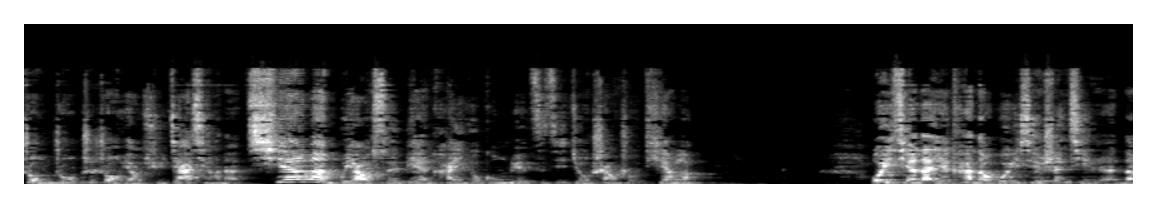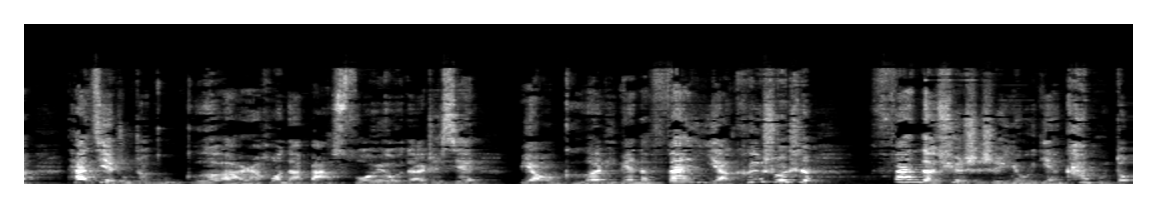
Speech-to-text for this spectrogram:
重中之重要去加强的。千万不要随便看一个攻略，自己就上手填了。我以前呢也看到过一些申请人呢，他借助着谷歌啊，然后呢把所有的这些表格里边的翻译啊，可以说是翻的确实是有一点看不懂。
